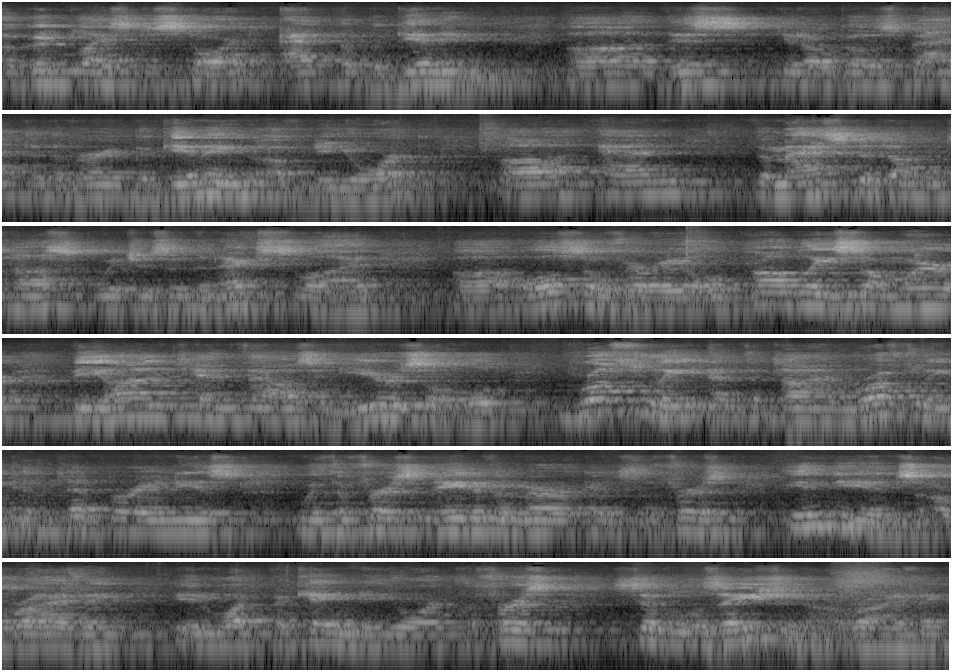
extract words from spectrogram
a good place to start at the beginning. Uh, this, you know, goes back to the very beginning of New York. Uh, and the mastodon tusk, which is in the next slide, uh, also very old, probably somewhere beyond 10,000 years old, roughly at the time, roughly contemporaneous with the first Native Americans, the first Indians arriving in what became New York, the first civilization arriving.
